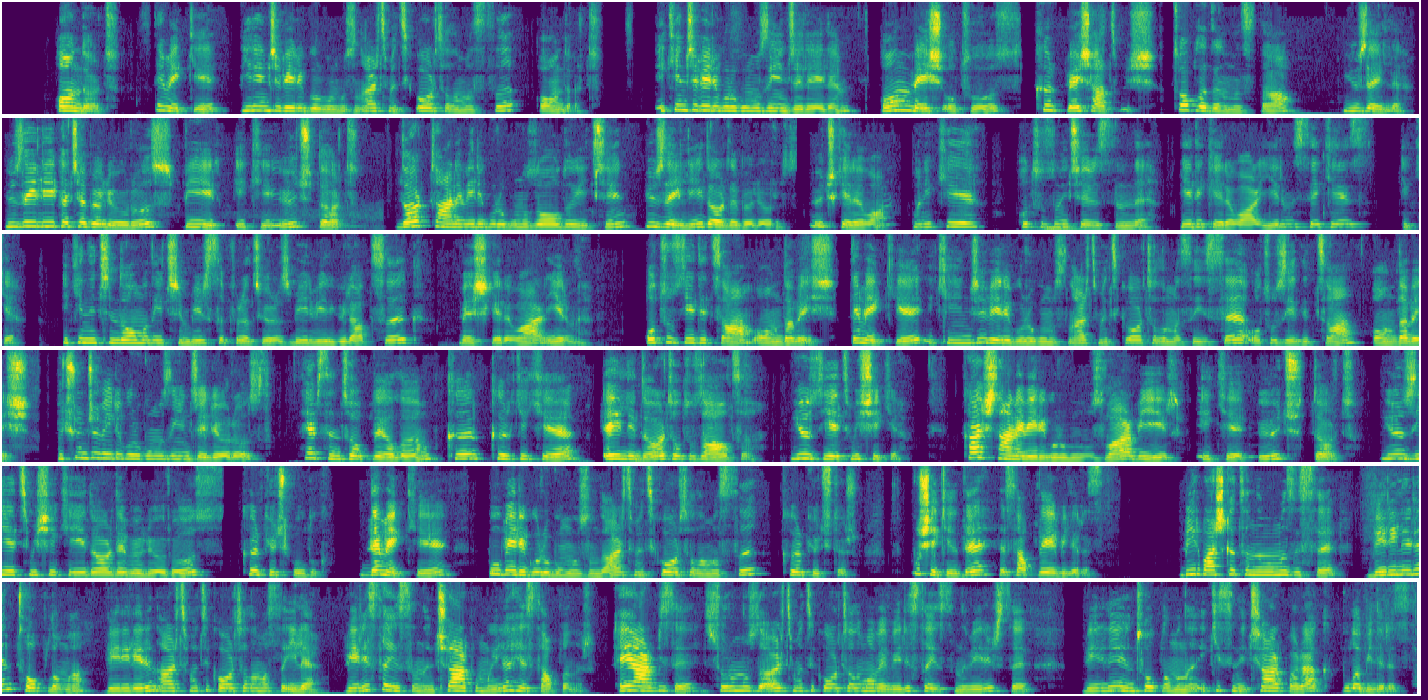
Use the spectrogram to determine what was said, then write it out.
14. Demek ki birinci veri grubumuzun aritmetik ortalaması 14. İkinci veri grubumuzu inceleyelim. 15, 30, 45, 60. Topladığımızda 150. 150'yi kaça bölüyoruz? 1, 2, 3, 4. 4 tane veri grubumuz olduğu için 150'yi 4'e bölüyoruz. 3 kere var 12. 30'un içerisinde 7 kere var 28. 2. 2'nin içinde olmadığı için bir sıfır atıyoruz. Bir virgül attık. 5 kere var 20. 37 tam 10'da 5. Demek ki ikinci veri grubumuzun aritmetik ortalaması ise 37 tam 10'da 5. Üçüncü veri grubumuzu inceliyoruz. Hepsini toplayalım. 40, 42, 54, 36, 172. Kaç tane veri grubumuz var? 1, 2, 3, 4. 172'yi 4'e bölüyoruz. 43 bulduk. Demek ki bu veri grubumuzun da aritmetik ortalaması 43'tür. Bu şekilde hesaplayabiliriz. Bir başka tanımımız ise verilerin toplamı verilerin aritmetik ortalaması ile veri sayısının çarpımıyla hesaplanır. Eğer bize sorumuzda aritmetik ortalama ve veri sayısını verirse verilerin toplamını ikisini çarparak bulabiliriz.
